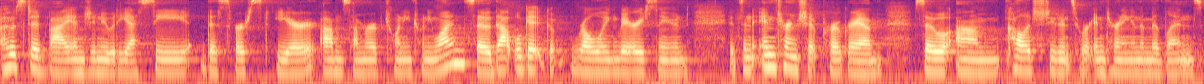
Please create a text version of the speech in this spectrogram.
hosted by Engenuity SC this first year, um, summer of 2021. So that will get rolling very soon. It's an internship program. So um, college students who are interning in the Midlands,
